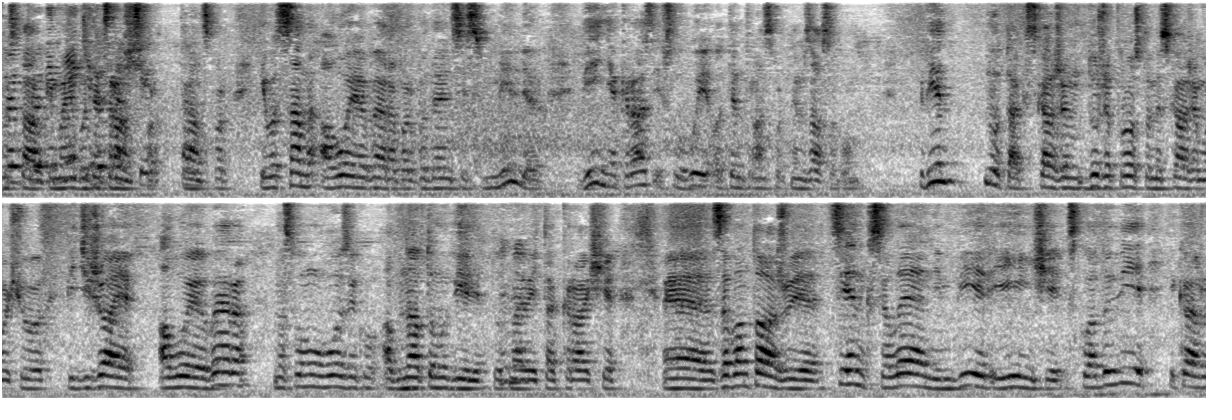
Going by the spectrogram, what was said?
Доставки має бути доставщик. транспорт. Транспорт. І от саме алоє вера барбаденсіс міллер, він якраз і слугує отим транспортним засобом. Він, ну так скажемо, дуже просто ми скажемо, що під'їжджає алоє вера на своєму возику або на автомобілі, тут Мгм. навіть так краще. Е, завантажує цинк, селен, імбір і інші складові і каже,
